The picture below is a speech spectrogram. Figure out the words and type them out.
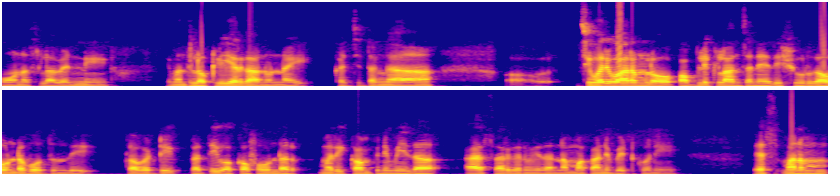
బోనస్లు అవన్నీ ఈ మంత్లో క్లియర్గా ఉన్నాయి ఖచ్చితంగా చివరి వారంలో పబ్లిక్ లాంచ్ అనేది షూర్గా ఉండబోతుంది. కాబట్టి ప్రతి ఒక్క ఫౌండర్ మరి కంపెనీ మీద యాస్ఆర్ గారి మీద నమ్మకాన్ని పెట్టుకొని ఎస్ మనం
